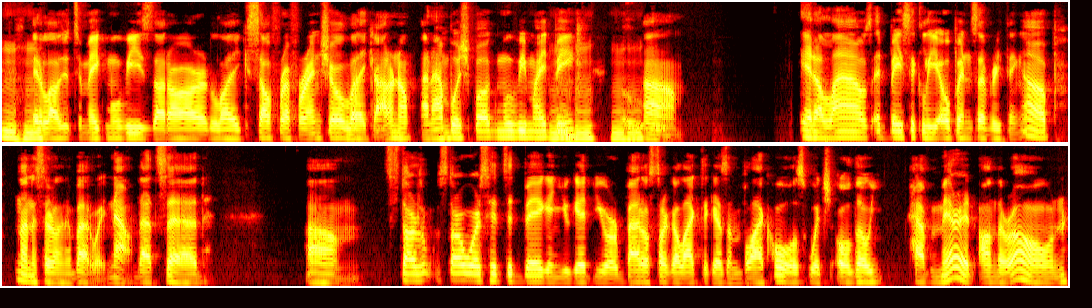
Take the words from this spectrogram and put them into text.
Mhm. It allows you to make movies that are like self-referential, like I don't know, an ambush bug movie might be. Mhm, mhm. Um, it allows, it basically opens everything up, not necessarily in a bad way. Now that said, um, Star Star Wars hits it big, and you get your Battlestar Galacticas and black holes, which although have merit on their own,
